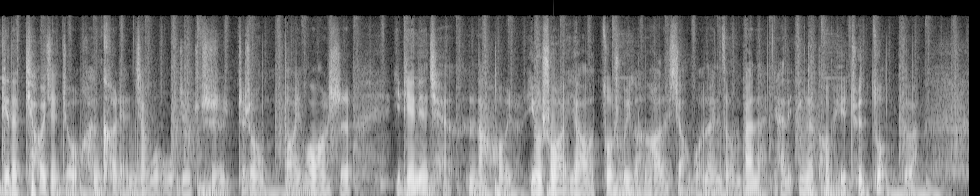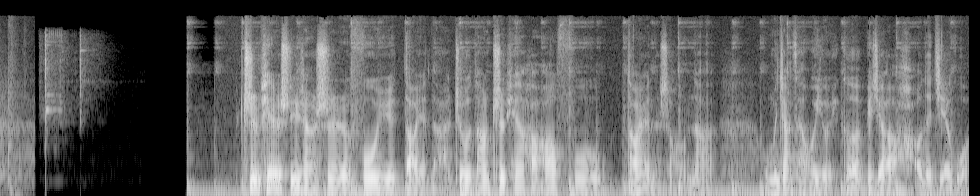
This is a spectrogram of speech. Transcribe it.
给的条件就很可怜。你像我，我就是这种导演，往往是一点点钱，然后又说要做出一个很好的效果，那你怎么办呢？你还得硬着头皮去做，对吧？制片实际上是服务于导演的，只有当制片好好服务导演的时候，那。我们讲才会有一个比较好的结果。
